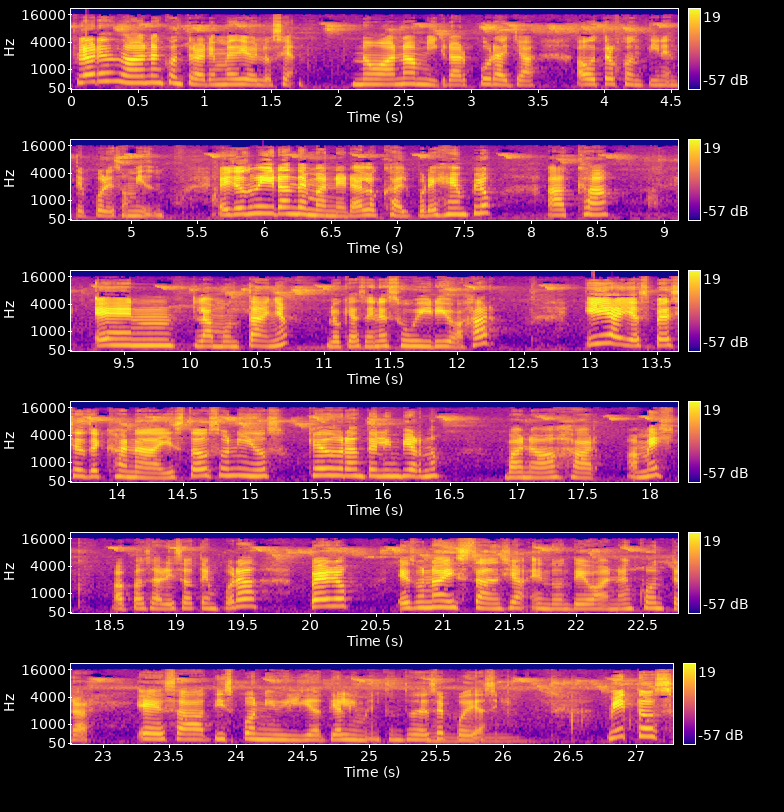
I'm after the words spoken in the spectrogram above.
flores no van a encontrar en medio del océano, no van a migrar por allá a otro continente por eso mismo. Ellos migran de manera local, por ejemplo, acá en la montaña, lo que hacen es subir y bajar. Y hay especies de Canadá y Estados Unidos que durante el invierno van a bajar a México a pasar esa temporada, pero es una distancia en donde van a encontrar esa disponibilidad de alimento. Entonces se puede hacer. Mitos.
